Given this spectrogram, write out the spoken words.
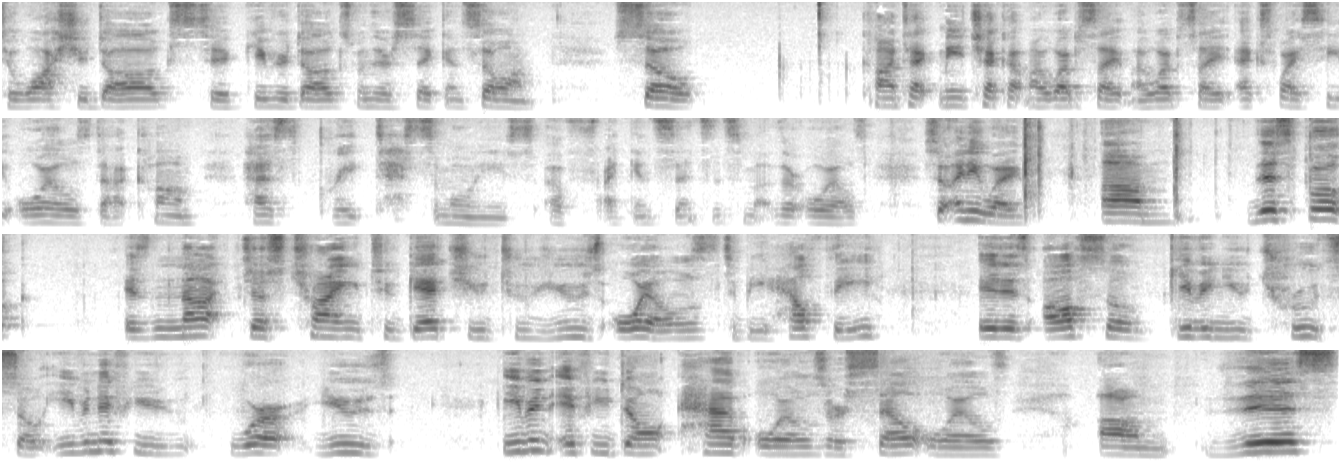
to wash your dogs, to give your dogs when they're sick, and so on. So contact me, check out my website. My website, xycoils.com, has great testimonies of frankincense and some other oils. So, anyway, um, this book is not just trying to get you to use oils to be healthy, it is also giving you truth. So, even if you were use, even if you don't have oils or sell oils, um, this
